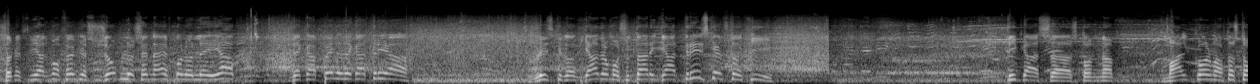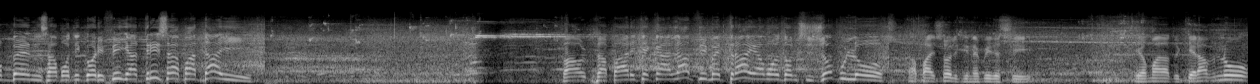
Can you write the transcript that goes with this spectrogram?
Στον ευθυνιασμό φεύγει ο Σιζόπουλος. Ένα εύκολο lay-up. 15-13. Βρίσκει το διάδρομο, σουτάρει για τρεις και ευστοχή. Τίγκας στον Μάλκολμ, αυτό στον Μπένς από την κορυφή για τρεις απαντάει. Φάουλ που θα πάρει και καλάθι μετράει από τον Σιζόπουλο. Θα πάει σε όλη την επίδεση η ομάδα του Κεραυνού.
